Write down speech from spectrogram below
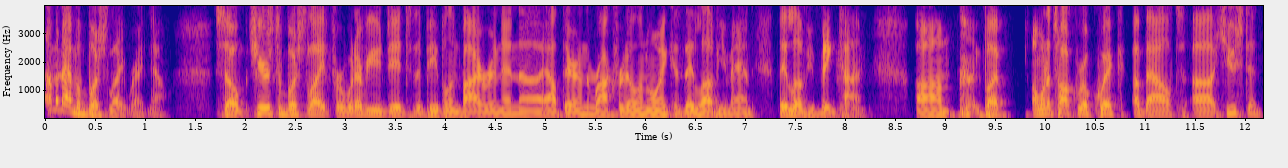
I'm gonna have a Busch Light right now." So cheers to Busch Light for whatever you did to the people in Byron and uh, out there in the Rockford, Illinois, because they love you, man. They love you big time. Um, but I want to talk real quick about uh, Houston.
